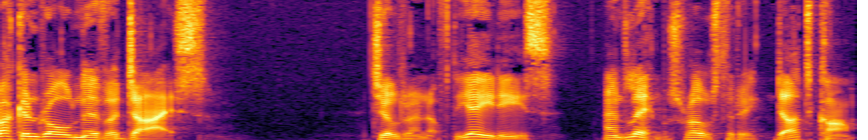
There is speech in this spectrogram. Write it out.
Rock and Roll Never Dies. Children of the 80s and lehmusroastery.com.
